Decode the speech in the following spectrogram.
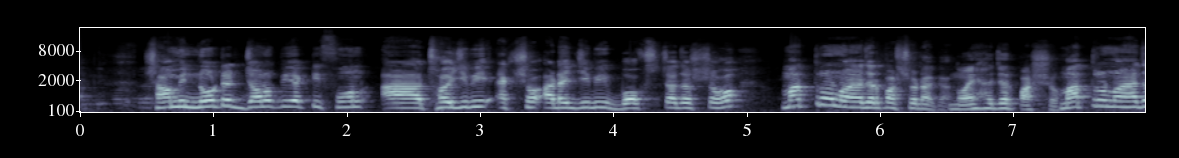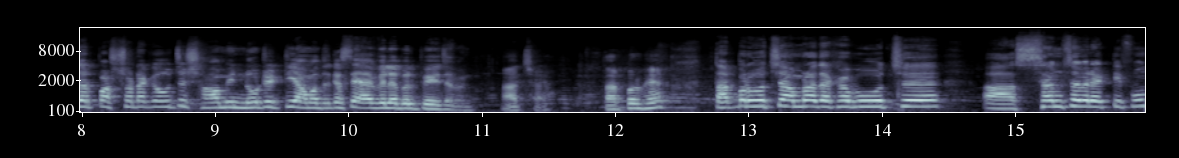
শাওমি নোটের জনপ্রিয় একটি ফোন ছয় জিবি একশো আঠাশ জিবি বক্স চার্জার সহ মাত্র নয় হাজার পাঁচশো টাকা। নয় হাজার পাঁচশো। মাত্র নয় হাজার পাঁচশো টাকা হচ্ছে শাওমি নোট এটি আমাদের কাছে অ্যাভেলেবেল পেয়ে যাবেন। আচ্ছা। তারপর ভাইয়া? তারপর হচ্ছে আমরা দেখাবো হচ্ছে স্যামসাংয়ের একটি ফোন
